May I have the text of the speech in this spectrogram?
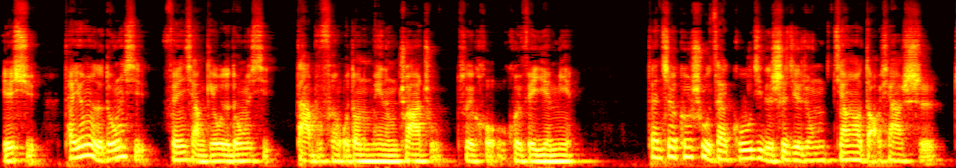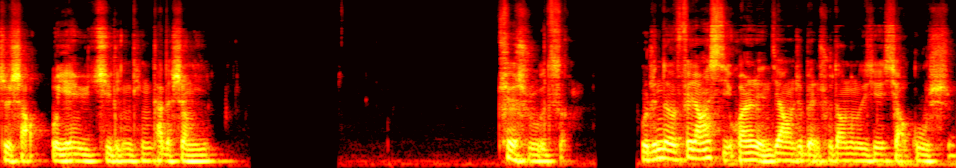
也许他拥有的东西，分享给我的东西，大部分我都没能抓住，最后灰飞烟灭。但这棵树在孤寂的世界中将要倒下时，至少我愿意去聆听它的声音。确实如此，我真的非常喜欢《忍将》这本书当中的一些小故事，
